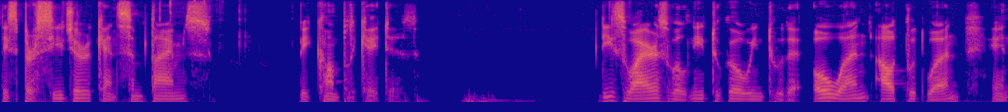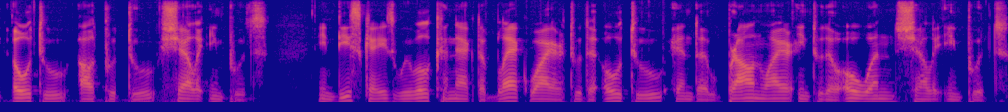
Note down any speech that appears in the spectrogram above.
This procedure can sometimes be complicated. These wires will need to go into the O1 output 1 and O2 output 2 Shelly inputs. In this case, we will connect the black wire to the O2 and the brown wire into the O1 Shelly input.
